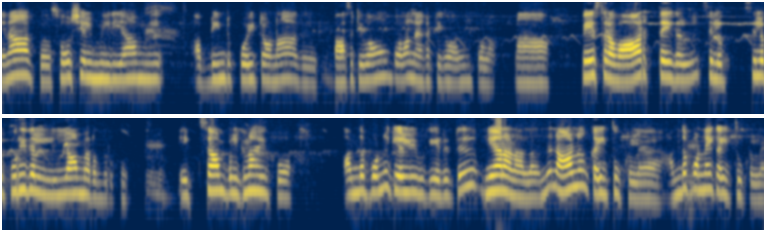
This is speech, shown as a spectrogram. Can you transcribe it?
ஏன்னா இப்போ சோஷியல் மீடியா மீ அப்படின்ட்டு போயிட்டோம்னா அது பாசிட்டிவாகவும் போகலாம் நெகட்டிவாகவும் போகலாம் நான் பேசுற வார்த்தைகள் சில சில புரிதல் இல்லாம இருந்திருக்கும். எக்ஸாம்பிளுக்குனா இப்போ அந்த பொண்ணு கேள்வி கேட்டுட்டு நியாரானால வந்து நானும் கை தூக்கல. அந்த பொண்ணே கை தூக்கல.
